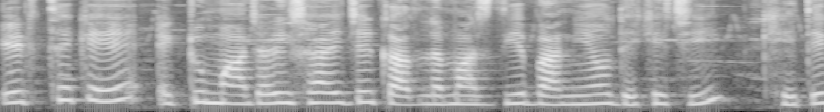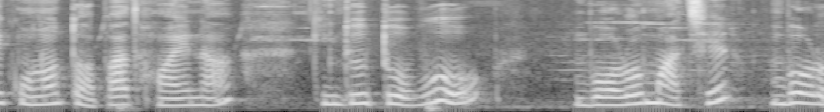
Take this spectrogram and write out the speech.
এর থেকে একটু মাঝারি সাইজের কাতলা মাছ দিয়ে বানিয়েও দেখেছি, খেতে কোনো তফাৎ হয় না, কিন্তু তবুও বড় মাছের বড়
